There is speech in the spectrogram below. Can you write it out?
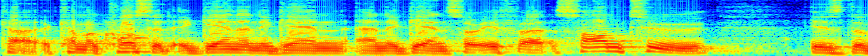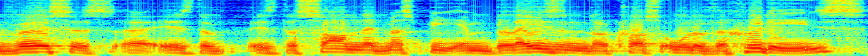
come across it again and again and again. So if uh, Psalm 2 is the verses, uh, is, the, is the psalm that must be emblazoned across all of the hoodies,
